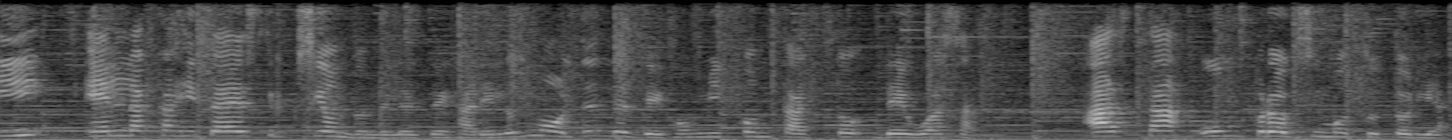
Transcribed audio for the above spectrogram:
y en la cajita de descripción donde les dejaré los moldes les dejo mi contacto de WhatsApp. Hasta un próximo tutorial.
